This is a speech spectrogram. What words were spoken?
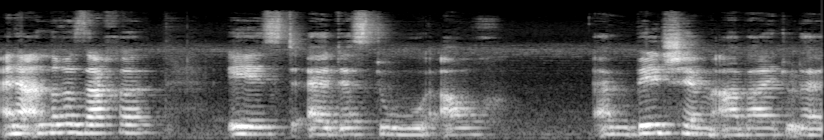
Eine andere Sache ist, äh, dass du auch Bildschirmarbeit oder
